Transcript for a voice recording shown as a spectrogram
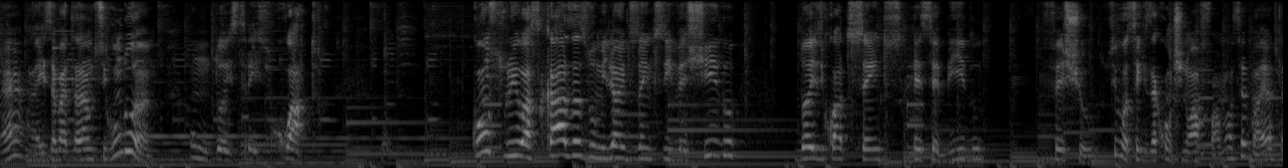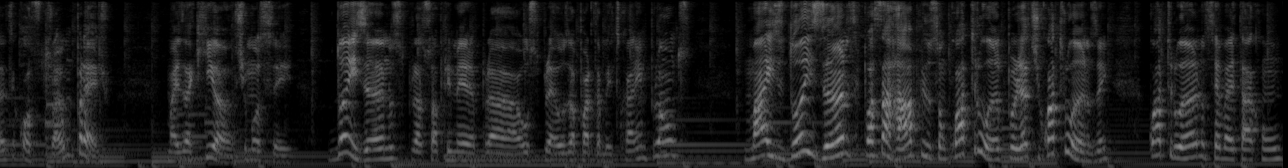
Né? Aí você vai estar no segundo ano. 1, 2, 3, 4. Construiu as casas, 1 milhão e 200 investido, 2,400 recebido, fechou. Se você quiser continuar a fórmula, você vai até você constrói um prédio. Mas aqui, ó, te mostrei dois anos para sua primeira, para os, os apartamentos ficarem prontos, mais dois anos que passa rápido, são quatro anos, projeto de quatro anos, hein? Quatro anos você vai estar tá com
